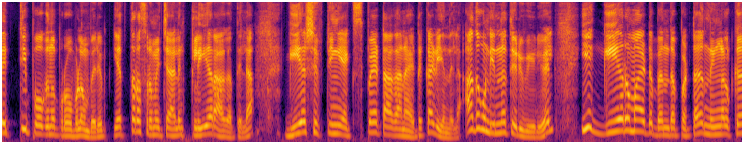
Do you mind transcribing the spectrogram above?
തെറ്റിപ്പോകുന്ന പ്രോബ്ലം വരും. എത്ര ശ്രമിച്ചാലും ക്ലിയർ ആകത്തില്ല. ഗിയർ ഷിഫ്റ്റിംഗ് എക്സ്പേർട്ട് ആകാനായിട്ട് കഴിയുന്നില്ല. അതുകൊണ്ട് ഇന്നത്തെ ഒരു വീഡിയോയിൽ ഈ ഗിയറുമായിട്ട് ബന്ധപ്പെട്ട് നിങ്ങൾക്ക്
